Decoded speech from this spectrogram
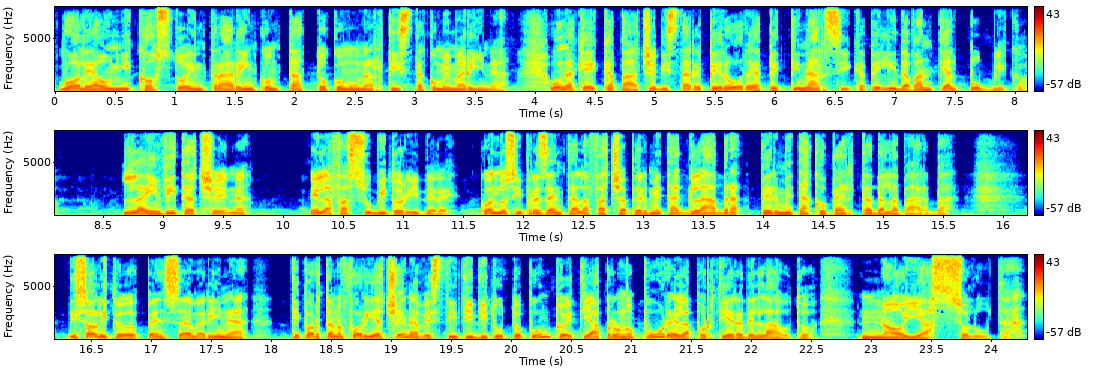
vuole a ogni costo entrare in contatto con un'artista come Marina, una che è capace di stare per ore a pettinarsi i capelli davanti al pubblico. La invita a cena e la fa subito ridere, quando si presenta la faccia per metà glabra, per metà coperta dalla barba. Di solito, pensa Marina, ti portano fuori a cena vestiti di tutto punto e ti aprono pure la portiera dell'auto. Noia assoluta.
